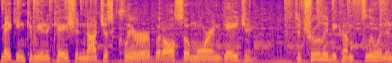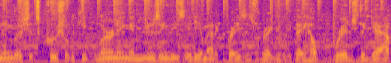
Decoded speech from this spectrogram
making communication not just clearer but also more engaging. To truly become fluent in English, it's crucial to keep learning and using these idiomatic phrases regularly. They help bridge the gap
